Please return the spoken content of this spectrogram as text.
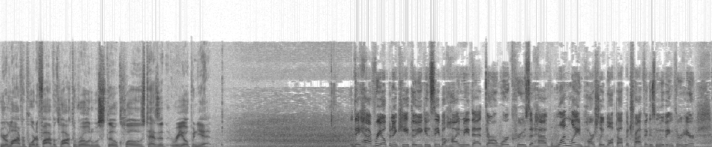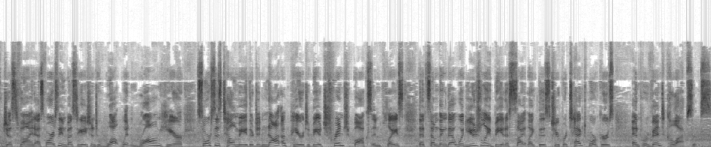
your live report at 5 o'clock, the road was still closed. Has it reopened yet? They have reopened it, Keith, though you can see behind me that there are work crews that have one lane partially blocked off, but traffic is moving through here just fine. As far as the investigation to what went wrong here, sources tell me there did not appear to be a trench box in place. That's something that would usually be at a site like this to protect workers and prevent collapses.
